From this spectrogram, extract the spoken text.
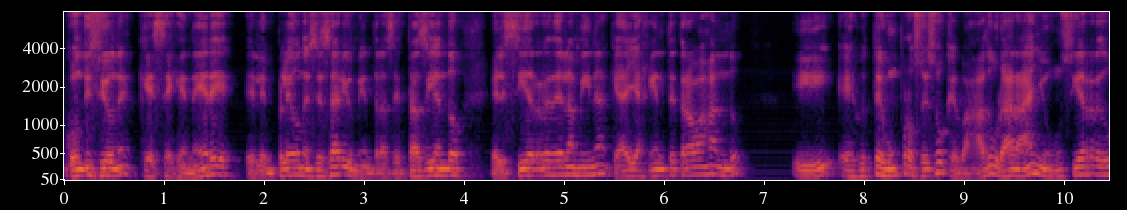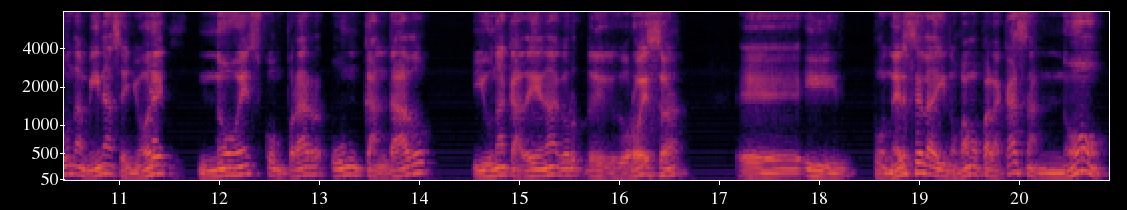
condiciones que se genere el empleo necesario mientras se está haciendo el cierre de la mina, que haya gente trabajando. Y este es un proceso que va a durar años. Un cierre de una mina, señores, no es comprar un candado y una cadena gru- de- gruesa eh, y ponérsela y nos vamos para la casa. No,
